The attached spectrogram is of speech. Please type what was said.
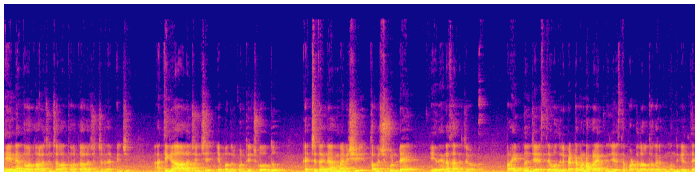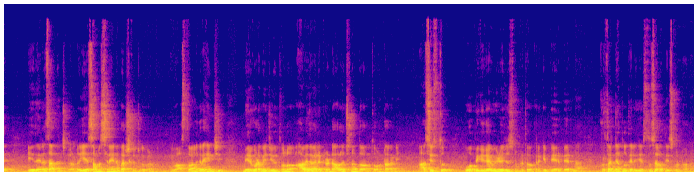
దేన్ని ఎంతవరకు ఆలోచించాలో అంతవరకు ఆలోచించడం తప్పించి అతిగా ఆలోచించి ఇబ్బందులు కొని తెచ్చుకోవద్దు ఖచ్చితంగా మనిషి తలుచుకుంటే ఏదైనా సాధించగలరు ప్రయత్నం చేస్తే వదిలిపెట్టకుండా ప్రయత్నం చేస్తే పట్టుదలతో కనుక ముందుకెళ్తే ఏదైనా సాధించగలడు ఏ సమస్యనైనా పరిష్కరించుకోగలడు. ఈ వాస్తవాన్ని గ్రహించి మీరు కూడా మీ జీవితంలో ఆ విధమైనటువంటి ఆలోచన ధోరణితో ఉంటారని ఆశిస్తూ ఓపికగా వీడియో చూసిన ప్రతి ఒక్కరికి పేరు పేరున కృతజ్ఞతలు తెలియజేస్తూ సెలవు తీసుకుంటున్నాను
